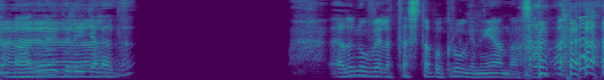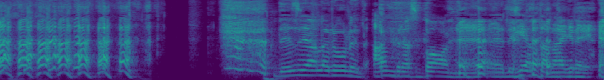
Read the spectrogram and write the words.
Ja, det är inte lika lätt. Eh, Jag hade nog velat testa på krogen igen alltså. Det är så jävla roligt. Andras barn är en helt annan grej.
